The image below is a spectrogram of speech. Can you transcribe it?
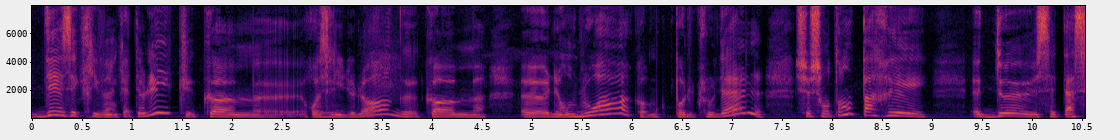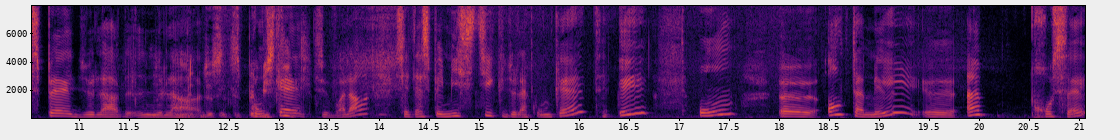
des écrivains catholiques comme Rosalie Delorgue, comme Léon Blois, comme Paul Claudel, se sont emparés de cet aspect de la, de la conquête, voilà, cet aspect mystique de la conquête, et ont euh, entamé euh, un procès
